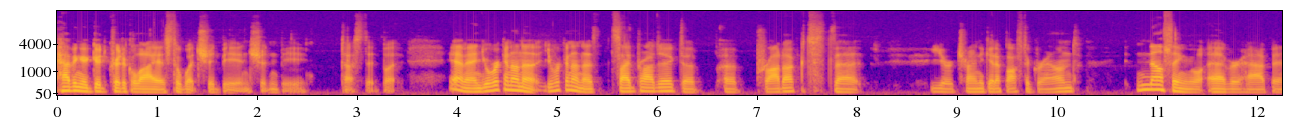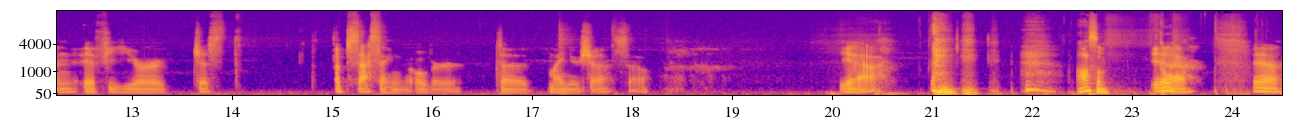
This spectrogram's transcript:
having a good critical eye as to what should be and shouldn't be tested. But yeah, man, you're working on a you're working on a side project, a, a product that you're trying to get up off the ground. Nothing will ever happen if you're just obsessing over the minutia. So yeah, awesome yeah, yeah.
